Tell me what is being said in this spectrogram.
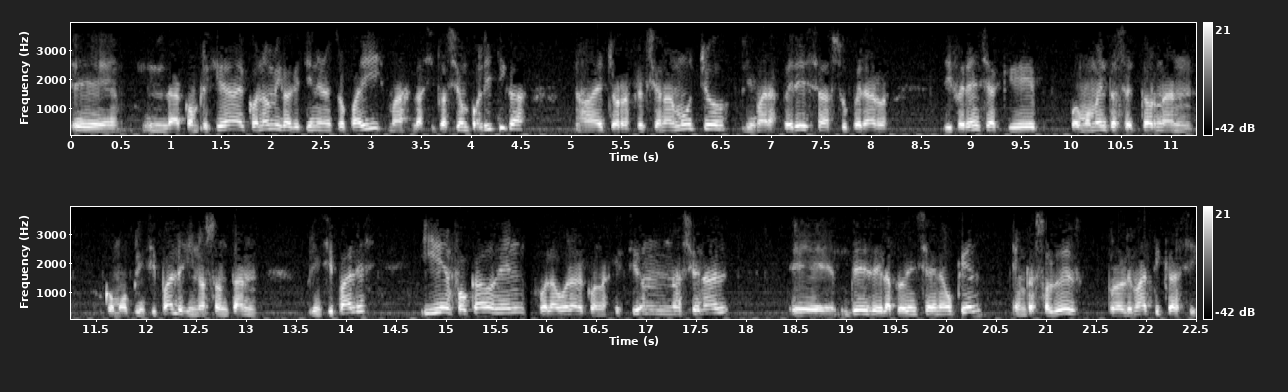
la complejidad económica que tiene nuestro país, más la situación política, nos ha hecho reflexionar mucho, limar asperezas, superar diferencias que por momentos se tornan como principales y no son tan principales, y enfocados en colaborar con la gestión nacional eh, desde la provincia de Neuquén en resolver problemáticas y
